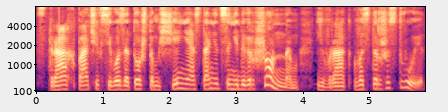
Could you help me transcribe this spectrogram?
Страх паче всего за то, что мщение останется недовершенным, и враг восторжествует.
